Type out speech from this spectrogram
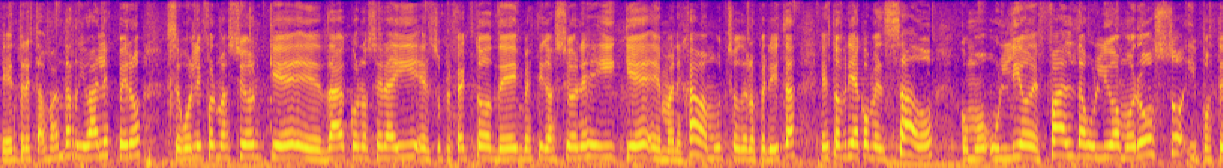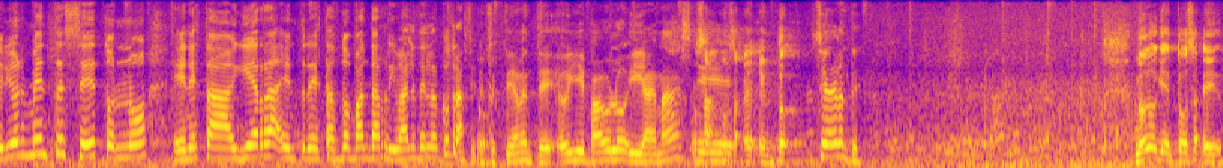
entre estas bandas rivales, pero según la información que eh, da a conocer ahí el subprefecto de investigaciones y que eh, manejaba muchos de los periodistas, esto habría comenzado como un lío de falda, un lío amoroso y posteriormente se tornó en esta guerra entre estas dos bandas rivales del narcotráfico. Efectivamente. Oye, Pablo, y además... Eh, sí, adelante. No, lo que entonces eh,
